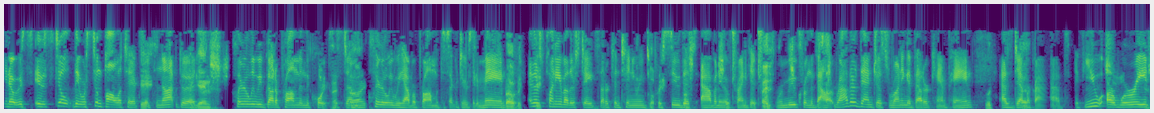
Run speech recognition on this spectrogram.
know, it was, it was still, they were still in politics. It's not good. Against, Clearly, we've got a problem in the court system. Clearly, we have a problem with the Secretary of State of Maine. And there's plenty of other states that are continuing to pursue this avenue of trying to get Trump removed from the ballot rather than just running a better campaign as Democrats. If you are worried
